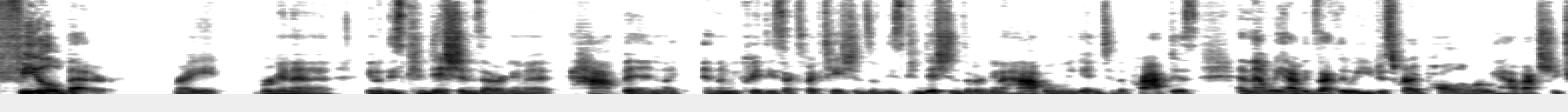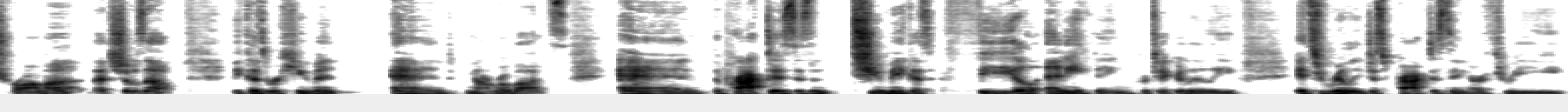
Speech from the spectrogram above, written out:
feel better, right? We're going to, you know, these conditions that are going to happen, like, and then we create these expectations of these conditions that are going to happen when we get into the practice. And then we have exactly what you described, Paula, where we have actually trauma that shows up because we're human and not robots. And the practice isn't to make us feel anything particularly. It's really just practicing our three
